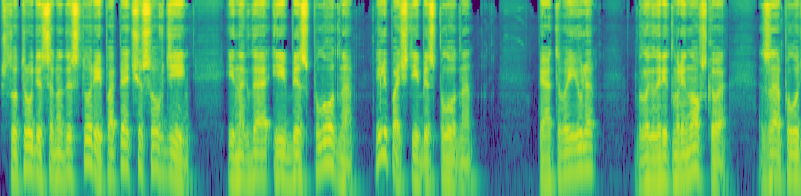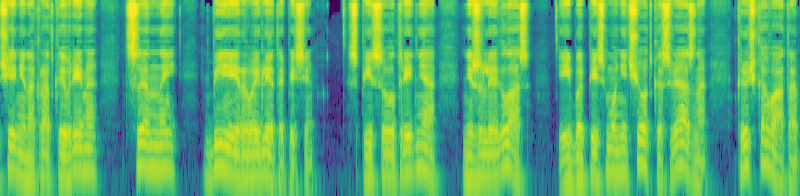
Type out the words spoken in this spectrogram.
что трудятся над историей по пять часов в день, иногда и бесплодно, или почти бесплодно. 5 июля благодарит Мариновского за получение на краткое время ценной Биеровой летописи. Списывал три дня, не жалея глаз, ибо письмо нечетко, связано, крючковато.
